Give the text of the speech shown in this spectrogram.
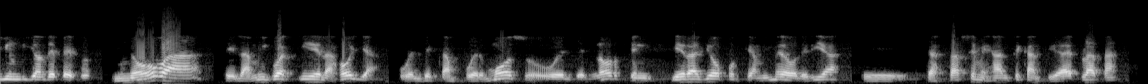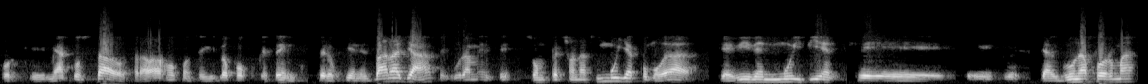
y un millón de pesos, no va el amigo aquí de La Joya, o el de Campo Hermoso, o el del norte, ni siquiera yo, porque a mí me dolería eh, gastar semejante cantidad de plata porque me ha costado trabajo conseguir lo poco que tengo. Pero quienes van allá seguramente son personas muy acomodadas, que viven muy bien, que pues, de alguna forma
